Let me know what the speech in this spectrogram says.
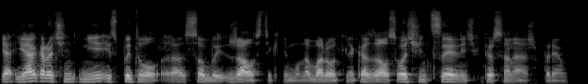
Я, я, короче, не испытывал особой жалости к нему, наоборот, мне казалось, очень цельный персонаж прям.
